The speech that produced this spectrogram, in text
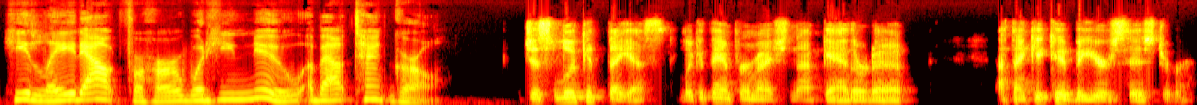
He laid out for her what he knew about Tent Girl. Just look at this. Look at the information I've gathered up. I think it could be your sister.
